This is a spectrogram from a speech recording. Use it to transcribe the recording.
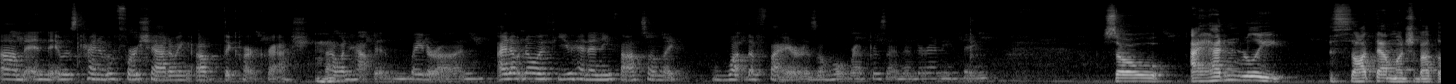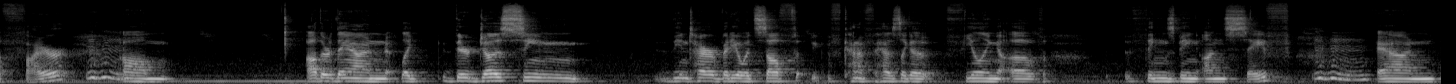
Um, and it was kind of a foreshadowing of the car crash that would happen later on. I don't know if you had any thoughts on like what the fire as a whole represented or anything. So I hadn't really thought that much about the fire, um, other than like there does seem the entire video itself kind of has like a feeling of things being unsafe, and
